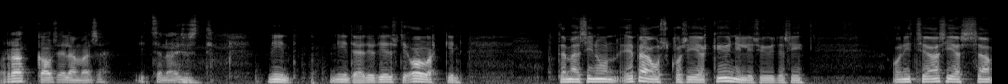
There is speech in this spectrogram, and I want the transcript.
rakkauselämänsä itsenäisesti. Mm. Niin, niin täytyy tietysti ollakin. Tämä sinun epäuskosi ja kyynillisyytesi on itse asiassa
